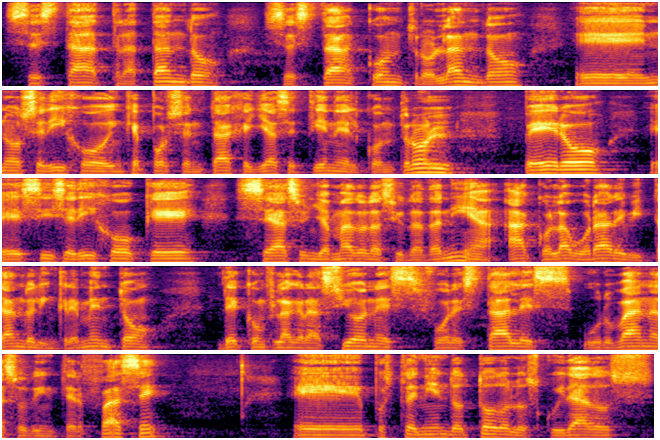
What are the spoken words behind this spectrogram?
se está tratando, se está controlando, eh, no se dijo en qué porcentaje ya se tiene el control, pero eh, sí se dijo que se hace un llamado a la ciudadanía a colaborar evitando el incremento de conflagraciones forestales, urbanas o de interfase, eh, pues teniendo todos los cuidados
